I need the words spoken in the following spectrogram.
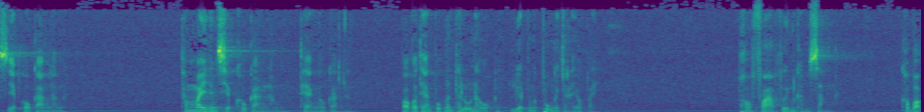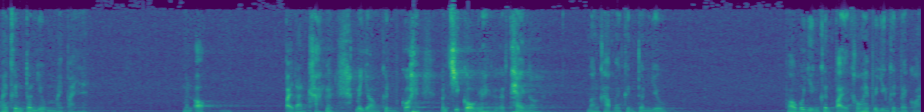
เสียบเข้ากลางหลังทำไมถึงเสียบเข้ากลางหลัง แทงเข้ากลางหลัง พอเขาแทงปุ๊บมันทะลุหน้าอกเลือดมันก็พุ่งกระจายออกไปเพราะฝ่าฝืนคำสั่ง เขาบอกให้ขึ้นต้นยิ้มไม่ไปเลย มันออกไปด้านข้าง ไม่ยอมขึ้นก่อยมันชี้โกงเลยแทงเอาบังคับให้ขึ้นต้นยิ้พอผู้หญิงขึ้นไปเขาให้ผู้หญิงขึ้นไปก่อน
